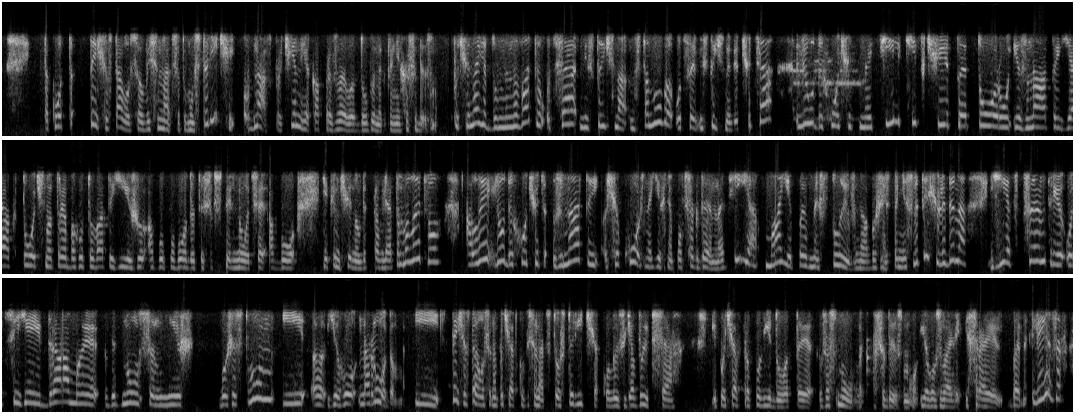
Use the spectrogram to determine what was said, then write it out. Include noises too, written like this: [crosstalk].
Так от те, що сталося у 18 сторіччі, одна з причин, яка призвела до виникнення хасидизму, починає домінувати оця містична настанова, оце містичне відчуття. Люди хочуть не тільки вчити Тору і знати, як точно треба готувати їжу або поводитися в спільноті, або яким чином відправляти молитву, але люди хочуть знати, що кожна їхня повсякденна дія має певний вплив на божественні святи, що людина є в центрі оцієї драми відносин між божеством і е, його народом. І те, що сталося на початку 18 століття, коли з'явився і почав проповідувати засновник хасидизму, його звали Ісраїль Бен Елєзер,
